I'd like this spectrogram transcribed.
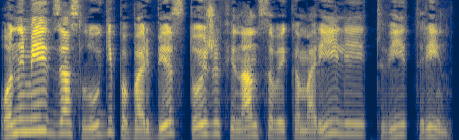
Он имеет заслуги по борьбе с той же финансовой комарилией Твит Ринг.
